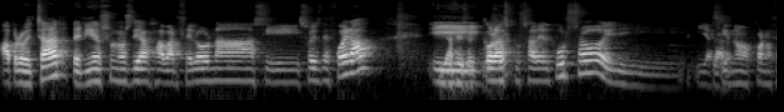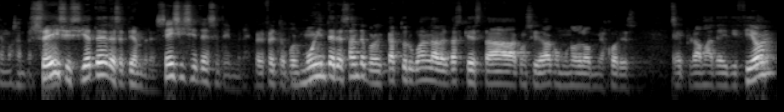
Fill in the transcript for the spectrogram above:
aprovechar, veniros unos días a Barcelona si sois de fuera Y y, con la excusa del curso y, y así Claro. nos conocemos en persona. 6 y 7 de septiembre. 6 y 7 de septiembre. Perfecto, pues muy interesante porque Capture One la verdad es que está considerado como uno de los mejores eh, programas de edición.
